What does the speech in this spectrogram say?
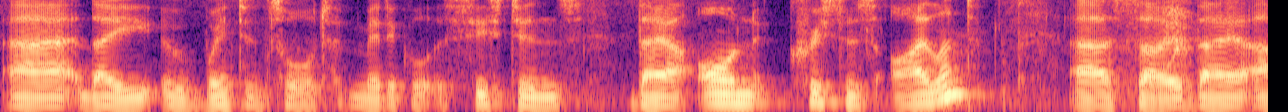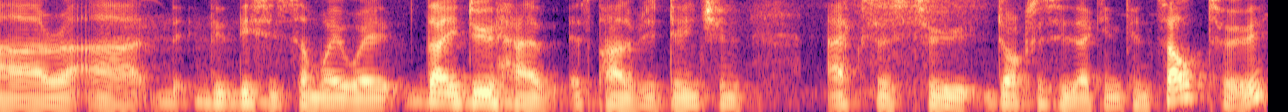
Uh, they went and sought medical assistance. They are on Christmas Island. Uh, so they are. Uh, th- this is somewhere where they do have, as part of detention, access to doctors who they can consult to.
